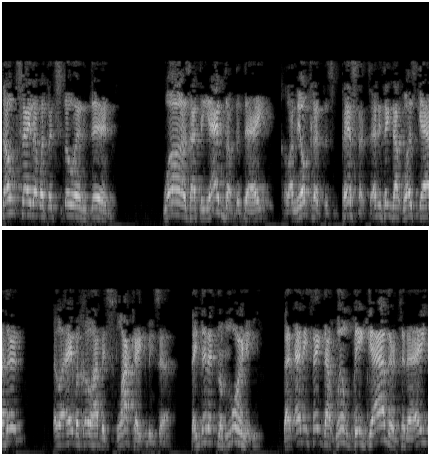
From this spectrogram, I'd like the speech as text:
Don't say that what the Tznuim did was at the end of the day, this past anything that was gathered, they did it in the morning. That anything that will be gathered today,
